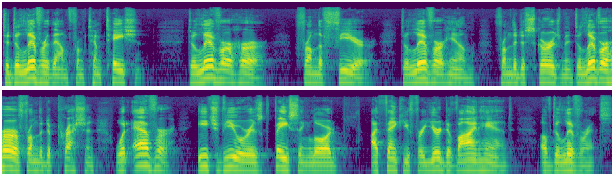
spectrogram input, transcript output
to deliver them from temptation, deliver her from the fear Deliver him from the discouragement. Deliver her from the depression. Whatever each viewer is facing, Lord, I thank you for your divine hand of deliverance,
